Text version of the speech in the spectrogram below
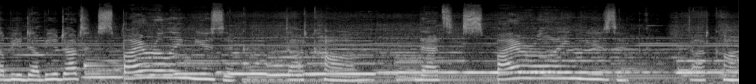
www.spiralingmusic.com. That's spiralingmusic.com.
